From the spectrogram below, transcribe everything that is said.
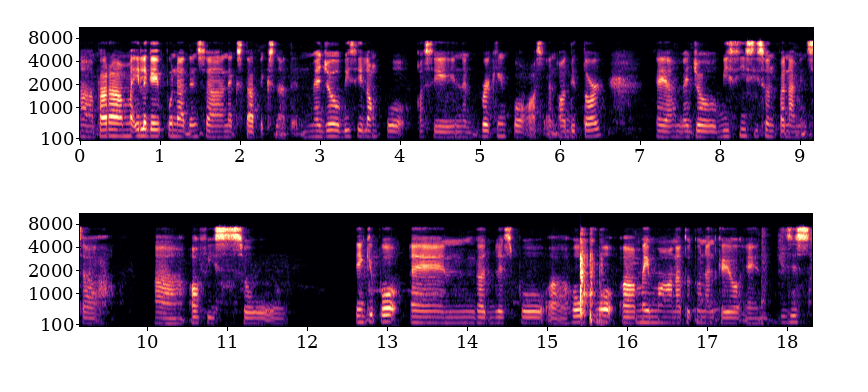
ah, para mailagay po natin sa next topics natin. Medyo busy lang po kasi nag-working po ako as an auditor. Kaya medyo busy season pa namin sa ah, office. So, thank you po and God bless po. Ah, hope po ah, may mga natutunan kayo and this is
